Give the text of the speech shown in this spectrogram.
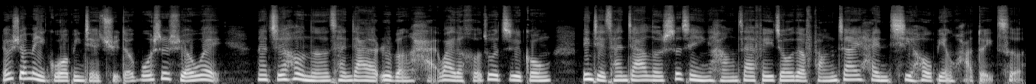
留学美国，并且取得博士学位。那之后呢，参加了日本海外的合作志工，并且参加了世界银行在非洲的防灾和气候变化对策。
